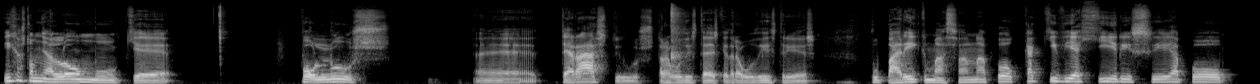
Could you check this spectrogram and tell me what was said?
είχα στο μυαλό μου και πολλούς ε, τεράστιους τραγουδιστές και τραγουδίστριες που παρήκμασαν από κακή διαχείριση, από, ε,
